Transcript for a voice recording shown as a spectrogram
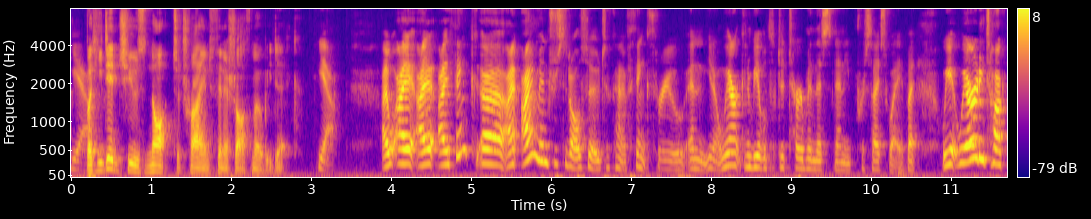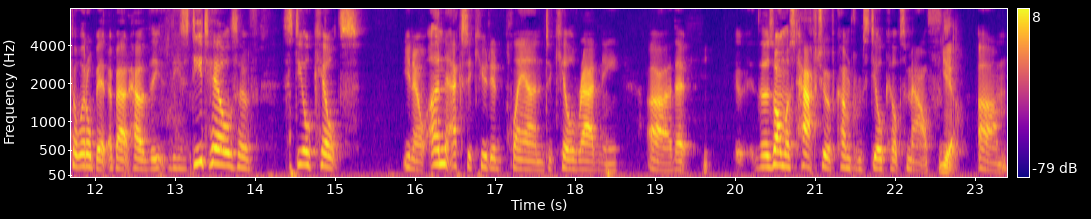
Yeah. But he did choose not to try and finish off Moby Dick. Yeah. I, I, I- I think uh, I, I'm interested also to kind of think through, and you know, we aren't going to be able to determine this in any precise way, but we, we already talked a little bit about how the, these details of Steelkilt's, you know, unexecuted plan to kill Radney, uh, that those almost have to have come from Steelkilt's mouth. Yeah. Um,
